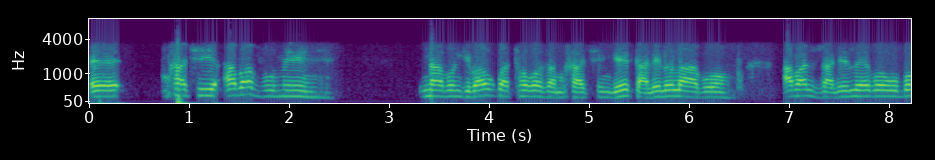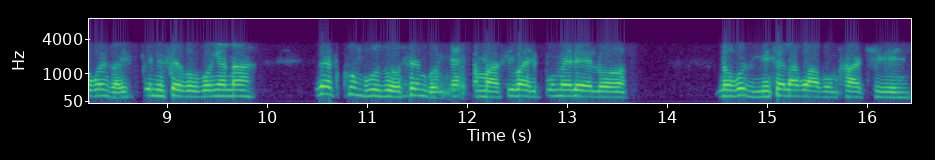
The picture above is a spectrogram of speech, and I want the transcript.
eh mhathi abavumi nabo ngiba ukubathokoza mhathi ngegalelo labo abalidlalileko bokwenza isiqiniseko bonyana lesikhumbuzo sengonyama siba yimpumelelo nokuzimisela kwabo mhathi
